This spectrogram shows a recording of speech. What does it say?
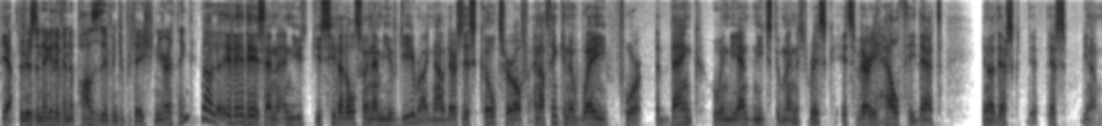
Yeah. So there's a negative and a positive interpretation here, I think. No, it, it is, and and you you see that also in MUFG right now. There's this culture of, and I think in a way for a bank who in the end needs to manage risk, it's very healthy that you know there's there's you know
